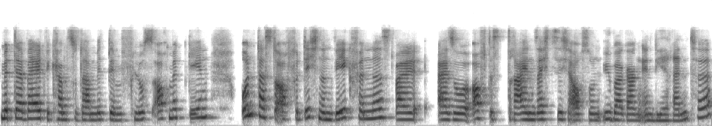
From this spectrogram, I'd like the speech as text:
mit der Welt? Wie kannst du da mit dem Fluss auch mitgehen? Und dass du auch für dich einen Weg findest, weil also oft ist 63 auch so ein Übergang in die Rente,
